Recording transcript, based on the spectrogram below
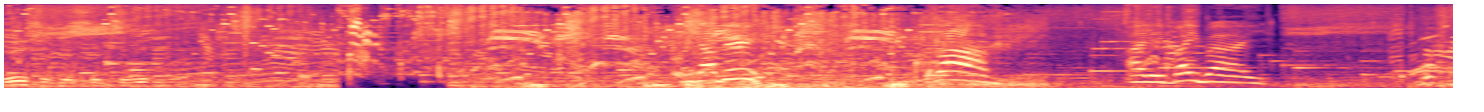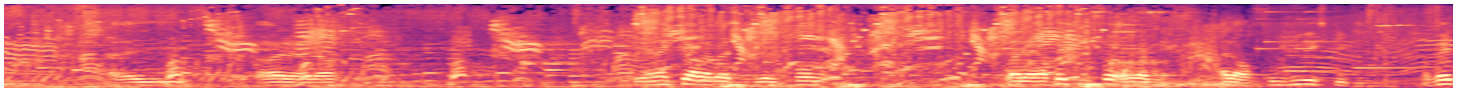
j'ai- j'ai- Regardez Bam Allez, bye bye Vas-y. Oh là là. Il y a un cœur là-bas, tu veux le prendre. Voilà, en fait, il faut... va- Alors, faut que je vous explique. En fait,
